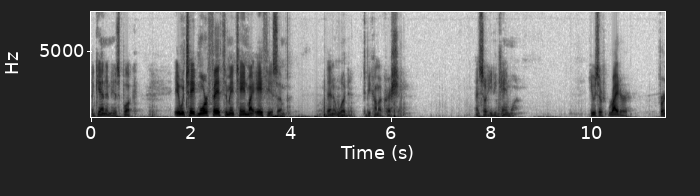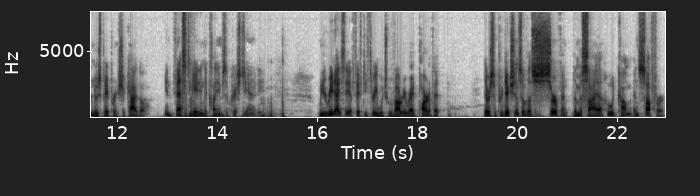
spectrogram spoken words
again in his book It would take more faith to maintain my atheism than it would to become a Christian. And so he became one. He was a writer for a newspaper in Chicago investigating the claims of Christianity. When you read Isaiah 53, which we've already read part of it, there were some predictions of a servant, the Messiah, who would come and suffer.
